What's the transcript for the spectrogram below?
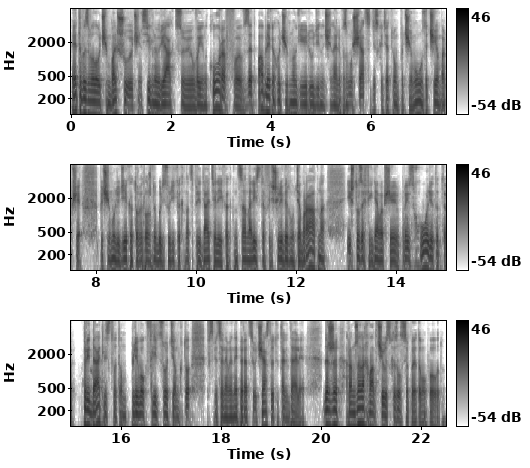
Это вызвало очень большую, очень сильную реакцию военкоров. В Z-пабликах очень многие люди начинали возмущаться, дескать, о том, почему, зачем вообще, почему людей, которые должны были судить как нацпредателей, как националистов, решили вернуть обратно, и что за фигня вообще происходит, это предательство, там, плевок в лицо тем, кто в специальной военной операции участвует и так далее. Даже Рамзан Ахматович высказался по этому поводу.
